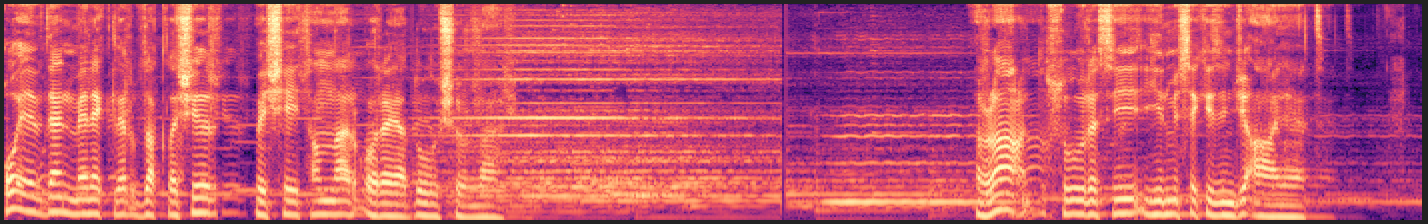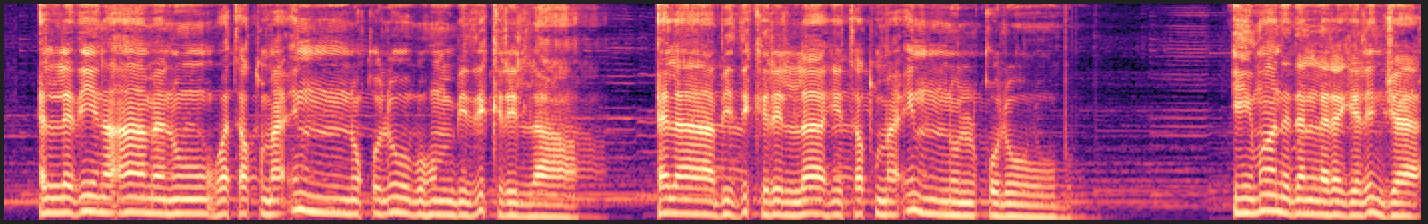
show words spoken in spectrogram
O evden melekler uzaklaşır ve şeytanlar oraya doluşurlar. Ra'd suresi 28. ayet اَلَّذ۪ينَ آمَنُوا وَتَطْمَئِنُّ قُلُوبُهُمْ بِذِكْرِ اللّٰهِ اَلَا بِذِكْرِ اللّٰهِ تَطْمَئِنُّ الْقُلُوبُ İman edenlere gelince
